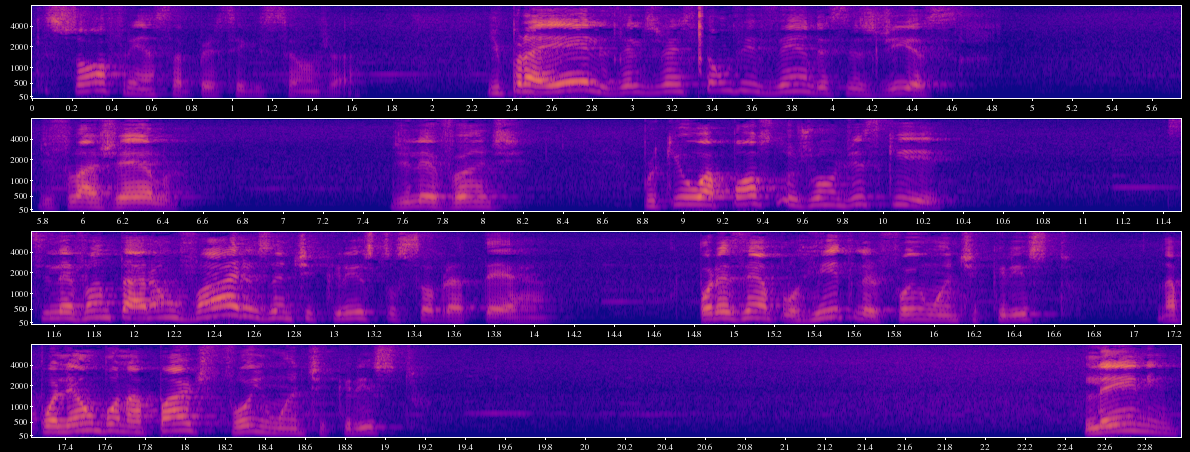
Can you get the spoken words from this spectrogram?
que sofrem essa perseguição já. E para eles, eles já estão vivendo esses dias de flagelo, de levante. Porque o apóstolo João diz que se levantarão vários anticristos sobre a terra. Por exemplo, Hitler foi um anticristo, Napoleão Bonaparte foi um anticristo, Lenin,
